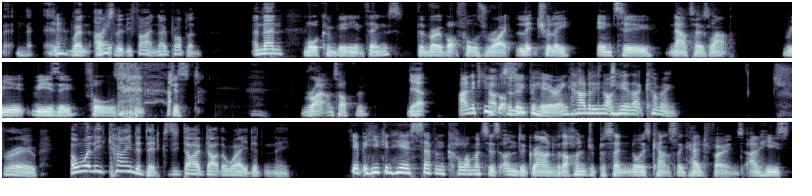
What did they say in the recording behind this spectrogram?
it Yeah, went great. absolutely fine, no problem. And then More convenient things. The robot falls right, literally, into Naoto's lap. Ryu, Ryuzu falls just right on top of him. yeah, And if you've got super hearing, how did he not hear that coming? true. Oh well, he kind of did because he dived out the way, didn't he? Yeah, but he can hear seven kilometers underground with 100% noise cancelling headphones, and he's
